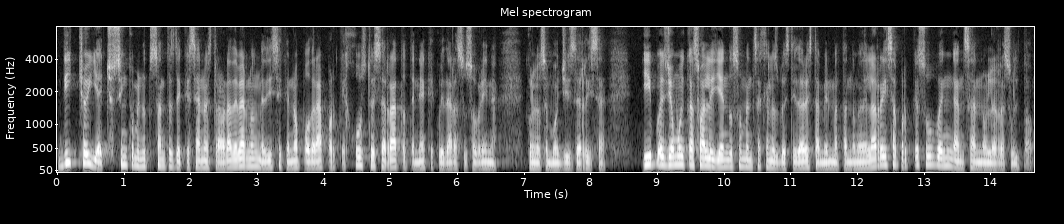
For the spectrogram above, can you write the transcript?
Dicho y hecho, cinco minutos antes de que sea nuestra hora de vernos, me dice que no podrá porque justo ese rato tenía que cuidar a su sobrina, con los emojis de risa. Y pues yo muy casual leyendo su mensaje en los vestidores, también matándome de la risa porque su venganza no le resultó.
